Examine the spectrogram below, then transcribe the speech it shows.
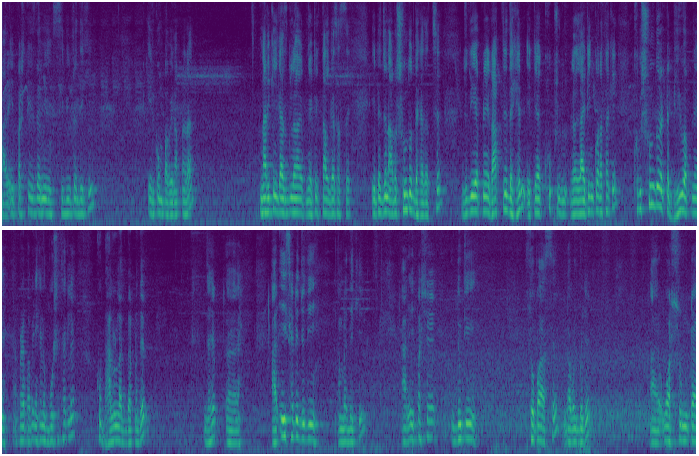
আর এই পাশ থেকে যদি আমি সিবিউটা দেখি এরকম পাবেন আপনারা। নারিকেল গাছগুলো একটা তাল গাছ আছে, এটার জন্য আরও সুন্দর দেখা যাচ্ছে। যদি আপনি রাত্রে দেখেন, এটা খুব লাইটিং করা থাকে, খুবই সুন্দর একটা ভিউ আপনি, আপনারা পাবেন এখানে বসে থাকলে, খুব ভালো লাগবে আপনাদের। যাই হোক আর এই সাইডে যদি আমরা দেখি, আর এই পাশে দুটি সোফা আছে ডাবল বেডের আর ওয়াশরুমটা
